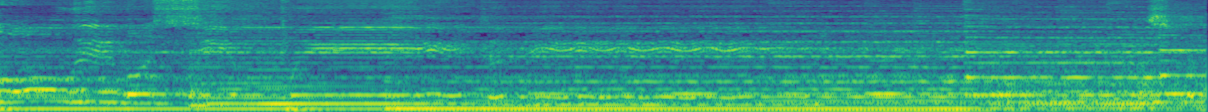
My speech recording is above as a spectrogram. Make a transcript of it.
молимось і ми тобі. Господи,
